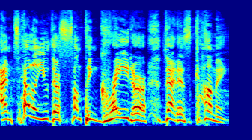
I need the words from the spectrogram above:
I'm telling you, there's something greater that is coming.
